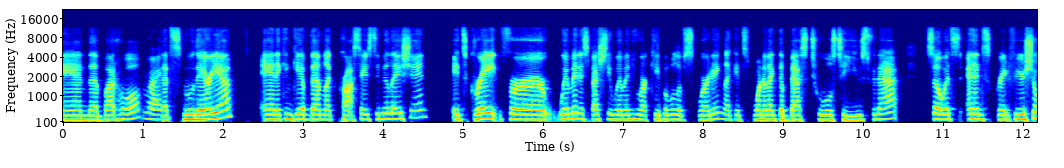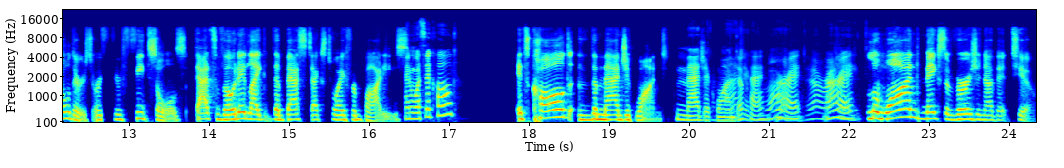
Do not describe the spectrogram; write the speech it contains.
and the butthole, Right. that smooth area. And it can give them like prostate stimulation. It's great for women, especially women who are capable of squirting. Like it's one of like the best tools to use for that. So it's and it's great for your shoulders or your feet soles. That's voted like the best sex toy for bodies. And what's it called? It's called the Magic Wand. Magic wand. Magic okay. All wand. right. All All right. right. Le Wand makes a version of it too.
